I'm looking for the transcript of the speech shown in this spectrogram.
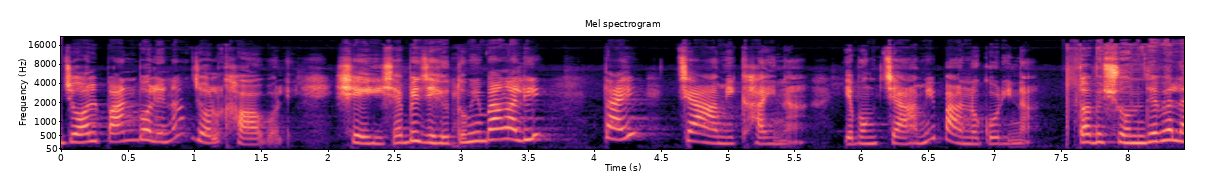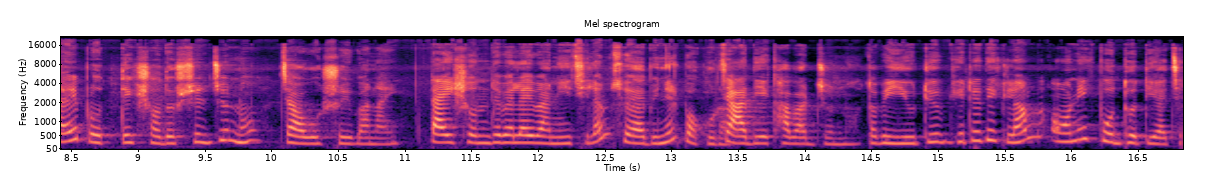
জল পান বলে না, জল খাওয়া বলে। সেই হিসাবে যেহেতু আমি বাঙালি, তাই চা আমি খাই না এবং চা আমি পানও করি না। তবে সন্ধেবেলায় প্রত্যেক সদস্যের জন্য চা অবশ্যই বানাই। তাই সন্ধেবেলায় বানিয়েছিলাম সয়াবিনের পকোড়া। চা দিয়ে খাবার জন্য। তবে ইউটিউব ঘেটে দেখলাম অনেক পদ্ধতি আছে।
